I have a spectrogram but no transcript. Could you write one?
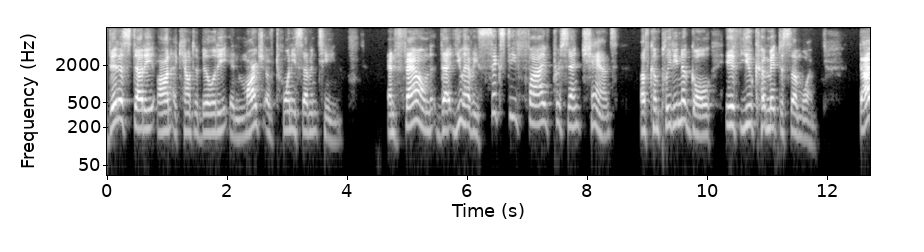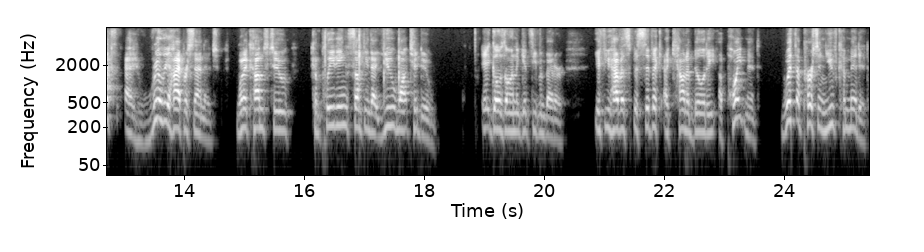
did a study on accountability in March of 2017 and found that you have a 65% chance of completing a goal if you commit to someone. That's a really high percentage when it comes to completing something that you want to do. It goes on and gets even better. If you have a specific accountability appointment with a person you've committed,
